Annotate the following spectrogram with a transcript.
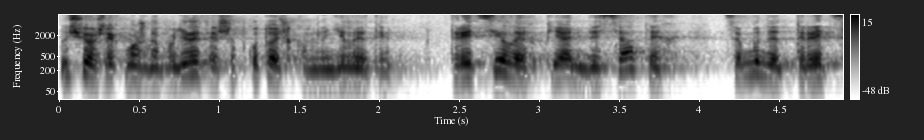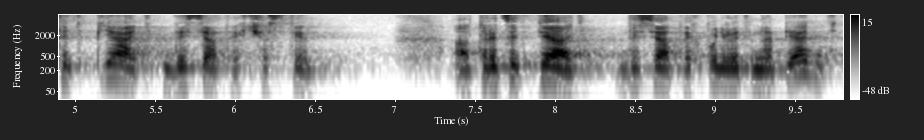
Ну що ж, як можна поділити, щоб куточком не ділити? 3,5 це буде 35 десятих частин. А 35 десятих поділити на 5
